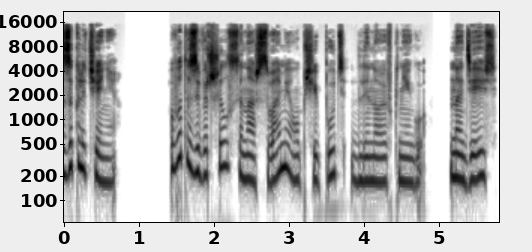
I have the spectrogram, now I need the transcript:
Заключение. Вот и завершился наш с вами общий путь длиною в книгу. Надеюсь,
